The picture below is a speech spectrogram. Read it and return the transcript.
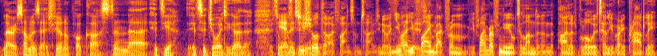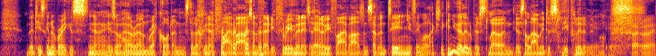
Larry Summers actually on a podcast, and uh, it's yeah, it's a joy to go there. It's the energy. too short though. I find sometimes, you know, when, you, when you're flying back from you're flying back from New York to London, and the pilot will always tell you very proudly that he's going to break his you know his or her own record, and instead of you know five hours and thirty three minutes, it's yeah. going to be five hours and seventeen. And you think, well, actually, can you go a little bit slower and just allow me to sleep a little yeah, bit more? Yeah, right,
